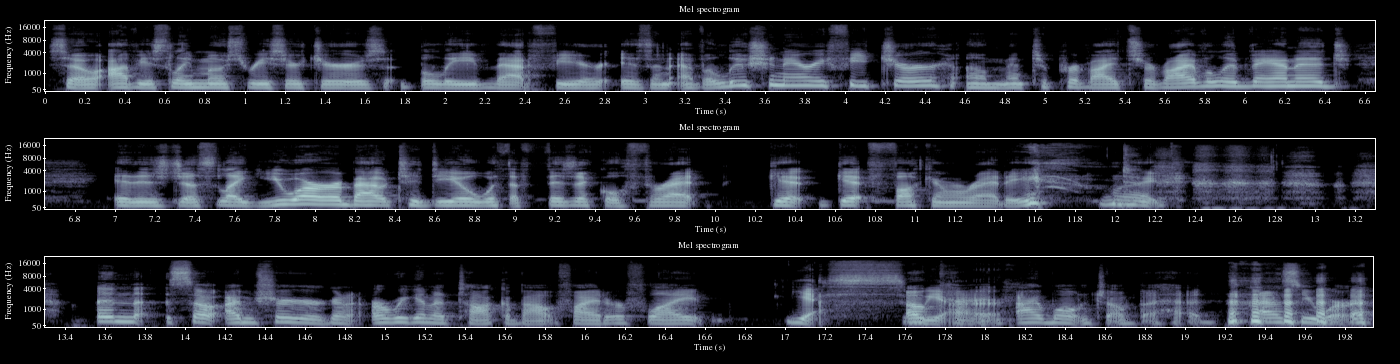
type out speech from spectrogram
so obviously most researchers believe that fear is an evolutionary feature um, meant to provide survival advantage. It is just like you are about to deal with a physical threat. Get get fucking ready. like and so I'm sure you're gonna. Are we gonna talk about fight or flight? yes, Okay, we are. I won't jump ahead as you were.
